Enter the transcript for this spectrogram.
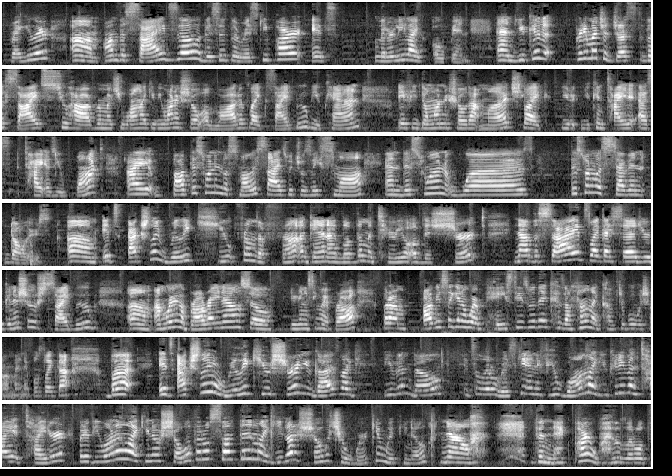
regular. Um on the sides though this is the risky part. It's literally like open. And you could pretty much adjust the sides to however much you want. Like if you want to show a lot of like side boob you can. If you don't want to show that much like you you can tie it as tight as you want. I bought this one in the smallest size which was a small and this one was this one was seven dollars. Um it's actually really cute from the front. Again i love the material of this shirt. Now the sides like i said you're gonna show side boob. Um i'm wearing a bra right now so you're gonna see my bra but i'm obviously gonna wear pasties with it because i'm not like comfortable with showing my nipples like that. But it's actually a really cute shirt you guys. Like even though it's a little risky and if you want like you could even tie it tighter. But if you want to like you know show a little something like you got to show what you're working with you know? Now the neck part was a little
